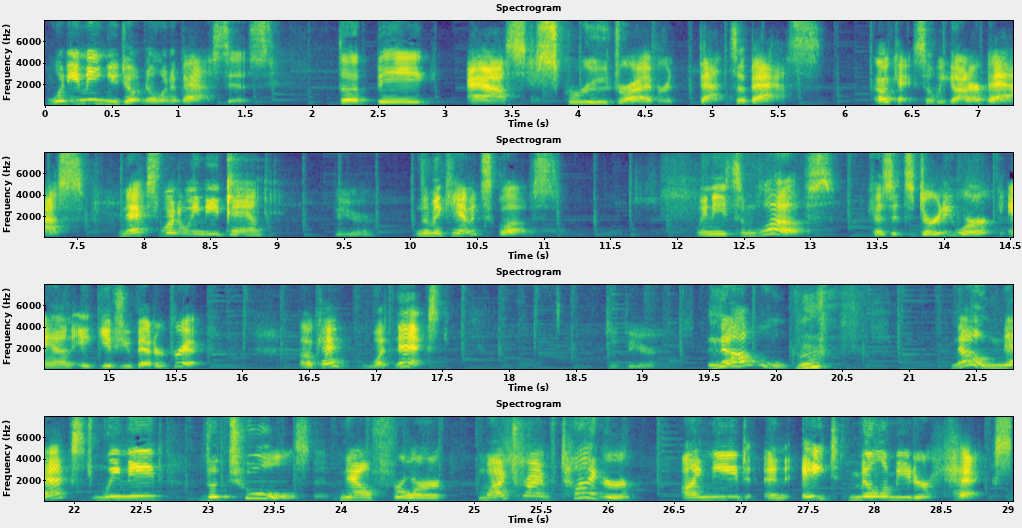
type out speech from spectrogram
What do you mean you don't know what a bass is? The big ass screwdriver. That's a bass. Okay, so we got our bass. Next, what do we need, Van? Beer? The mechanic's gloves. We need some gloves because it's dirty work and it gives you better grip. Okay, what next? The beer. No. no, next we need the tools. Now for my Triumph Tiger, I need an eight millimeter hex.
